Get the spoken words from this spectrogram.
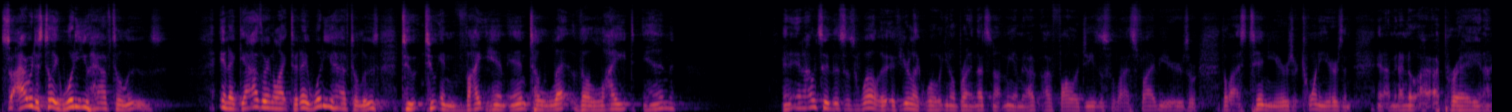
So I would just tell you, what do you have to lose? In a gathering like today, what do you have to lose? To, to invite him in, to let the light in? And, and I would say this as well. If you're like, well, you know, Bryan, that's not me. I mean, I've, I've followed Jesus for the last five years or the last 10 years or 20 years. And, and I mean, I know I, I pray and I,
